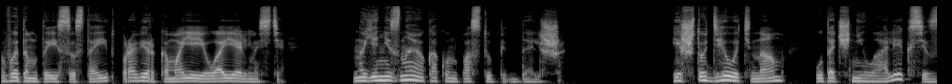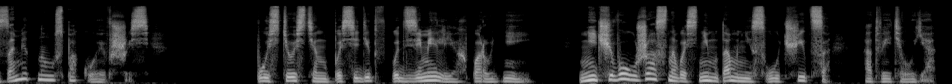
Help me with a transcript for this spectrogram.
В этом-то и состоит проверка моей лояльности. Но я не знаю, как он поступит дальше. «И что делать нам?» — уточнила Алексис, заметно успокоившись. «Пусть Остин посидит в подземельях пару дней. Ничего ужасного с ним там не случится», — ответил я.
